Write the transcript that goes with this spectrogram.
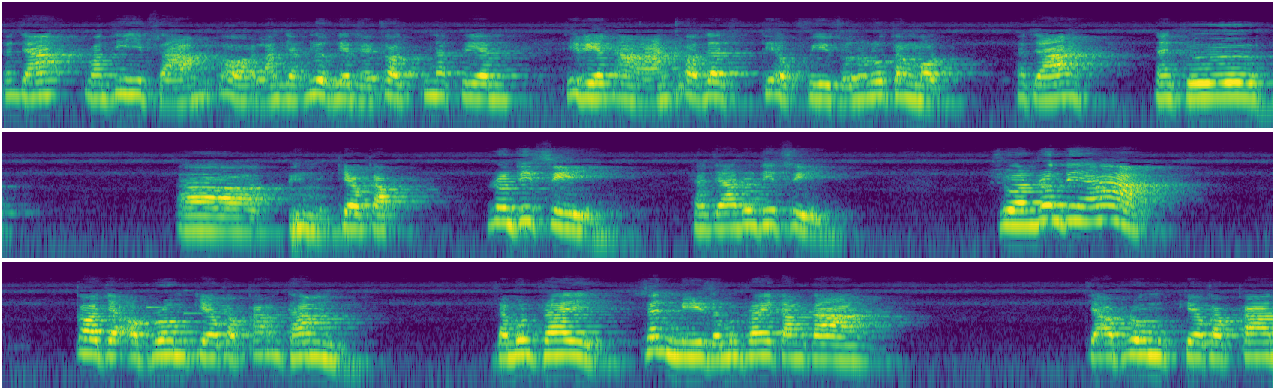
นะจ๊ะวันที่ยี่สามก็หลังจากเลิกเรียนเสร็จก็นักเรียนที่เรียนอาหารก็ได้เที่ยวฟรีสวนนงนุษทั้งหมดนะจ๊ะนั่นคืออเกี่ยวกับรุ่นที่สี่นะจ๊ะรุ่นที่สี่ส่วนรุ่นที่ห้าก็จะอบรมเกี่ยวกับการทำสมุนไพรเส้นหมี่สมุนไพรต่างๆ จะอบรมเกี่ยวกับการ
